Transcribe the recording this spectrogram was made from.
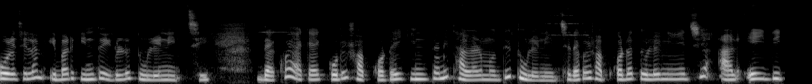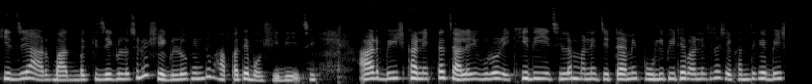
করেছিলাম। এবার কিন্তু এগুলো তুলে নিচ্ছি। দেখো, এক এক করে সব কটাই কিন্তু আমি থালার মধ্যে তুলে নিচ্ছি। দেখো সব কটা তুলে নিয়েছি। আর এই দিকে যে আর বাদ বাকি যেগুলো ছিল সেগুলো কিন্তু ভাপাতে বসিয়ে দিয়েছি। আর বেশ খানিকটা চালের গুঁড়ো রেখে দিয়েছিলাম। মানে যেটা আমি পুলি পিঠে বানিয়েছিলাম, সেখান থেকে বেশ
